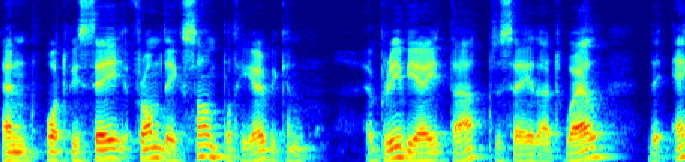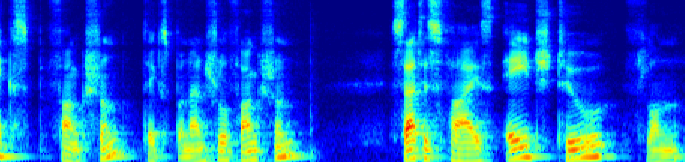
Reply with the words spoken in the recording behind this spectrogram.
And what we say from the example here, we can abbreviate that to say that, well, the exp function, the exponential function, satisfies h2 from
